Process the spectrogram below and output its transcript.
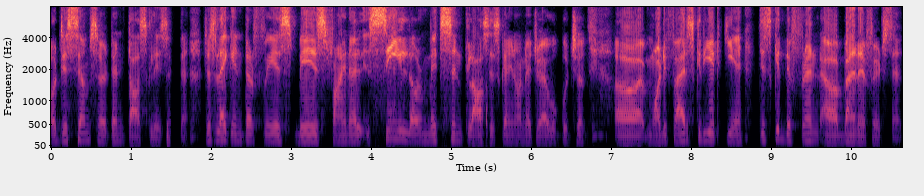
और जिससे हम सर्टन टास्क ले सकते हैं। Just like interface base final sealed और मिक्स इन क्लासेस का इन्होंने जो है वो कुछ मॉडिफायर्स क्रिएट किए हैं, जिसके डिफरेंट बेनिफिट्स हैं।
